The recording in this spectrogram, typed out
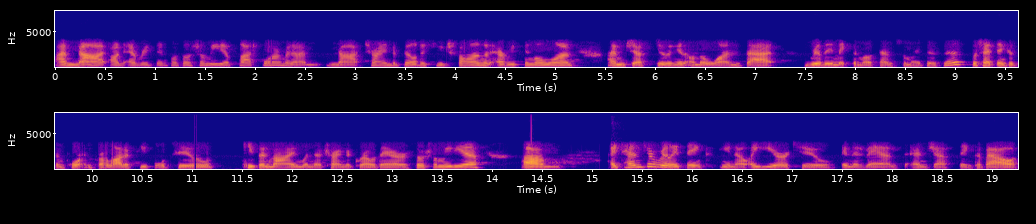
I'm not on every single social media platform and I'm not trying to build a huge following on every single one. I'm just doing it on the ones that really make the most sense for my business, which I think is important for a lot of people to keep in mind when they're trying to grow their social media. Um, I tend to really think, you know, a year or two in advance and just think about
